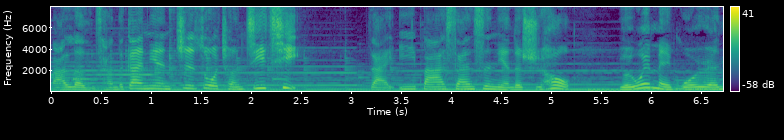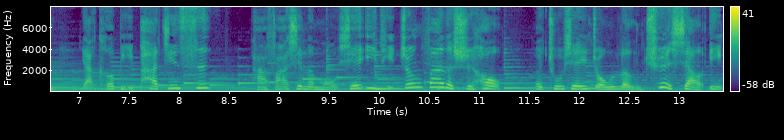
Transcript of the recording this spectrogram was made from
把冷藏的概念制作成机器。在一八三四年的时候。有一位美国人雅可比帕金斯，他发现了某些液体蒸发的时候会出现一种冷却效应。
